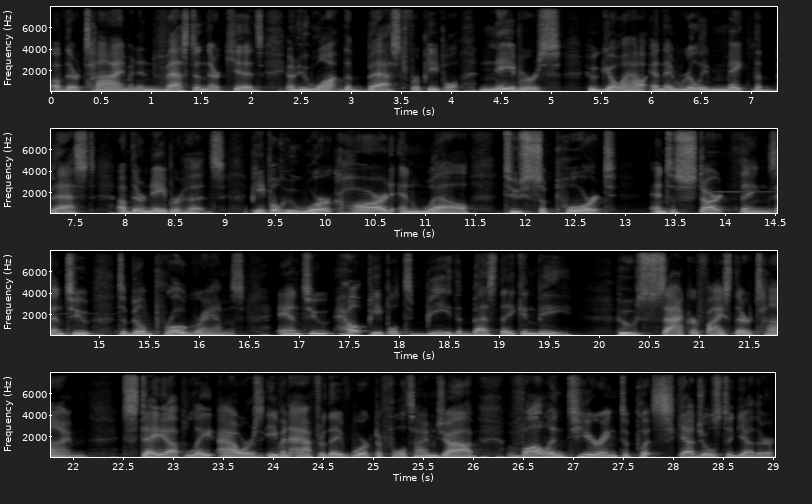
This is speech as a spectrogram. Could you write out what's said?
of their time and invest in their kids and who want the best for people. Neighbors who go out and they really make the best of their neighborhoods. People who work hard and well to support and to start things and to, to build programs and to help people to be the best they can be who sacrifice their time, stay up late hours even after they've worked a full time job, volunteering to put schedules together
